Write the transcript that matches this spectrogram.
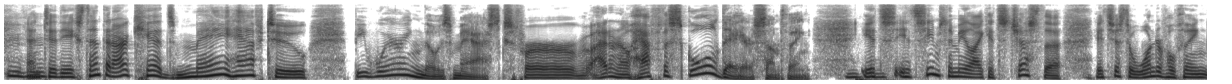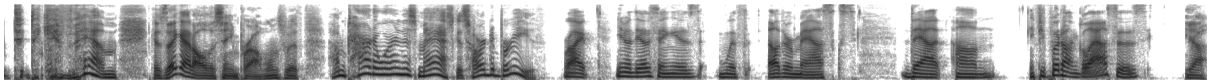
Mm-hmm. And to the extent that our kids may have to be wearing those masks for, I don't know, half the school day or something, mm-hmm. it's it seems to me like it's just the it's just a wonderful thing to, to give them because they got all the same problems with I'm tired of wearing this mask. It's hard to breathe. Right. You know, the other thing is with other masks that um, if you put on glasses, yeah.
